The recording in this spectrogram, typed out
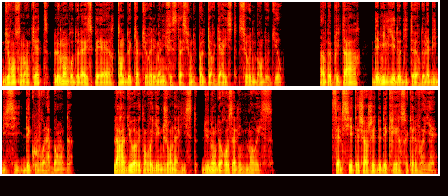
Durant son enquête, le membre de la SPR tente de capturer les manifestations du poltergeist sur une bande audio. Un peu plus tard, des milliers d'auditeurs de la BBC découvrent la bande la radio avait envoyé une journaliste du nom de Rosalind Morris. Celle-ci était chargée de décrire ce qu'elle voyait.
